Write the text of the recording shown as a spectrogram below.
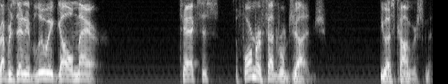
Representative Louis Gohmert, Texas, a former federal judge, U.S. congressman,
